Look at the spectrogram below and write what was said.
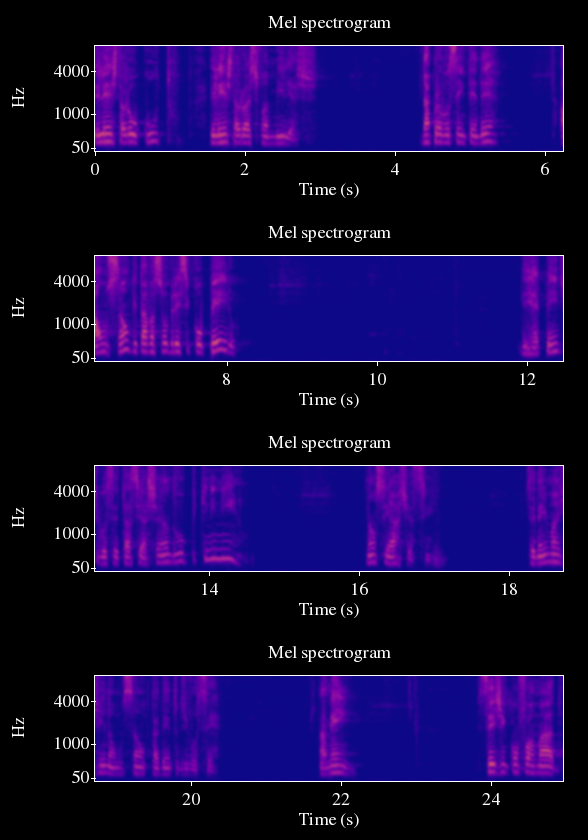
Ele restaurou o culto. Ele restaurou as famílias. Dá para você entender? a unção que estava sobre esse copeiro. De repente você está se achando pequenininho. Não se ache assim. Você nem imagina a unção que está dentro de você. Amém? Seja inconformado.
